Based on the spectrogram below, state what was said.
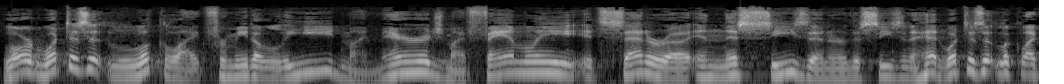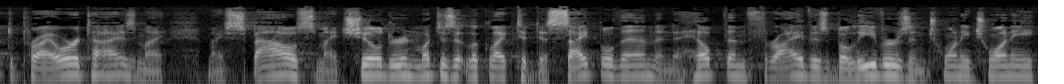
Lord, what does it look like for me to lead my marriage, my family, etc., in this season or this season ahead? What does it look like to prioritize my, my spouse, my children? What does it look like to disciple them and to help them thrive as believers in 2020,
